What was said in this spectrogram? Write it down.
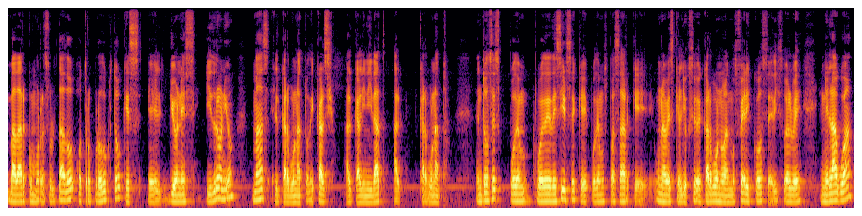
va a dar como resultado otro producto que es el iones hidronio más el carbonato de calcio, alcalinidad al carbonato. Entonces puede, decirse que podemos pasar que una vez que el dióxido de carbono atmosférico se disuelve en el agua,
